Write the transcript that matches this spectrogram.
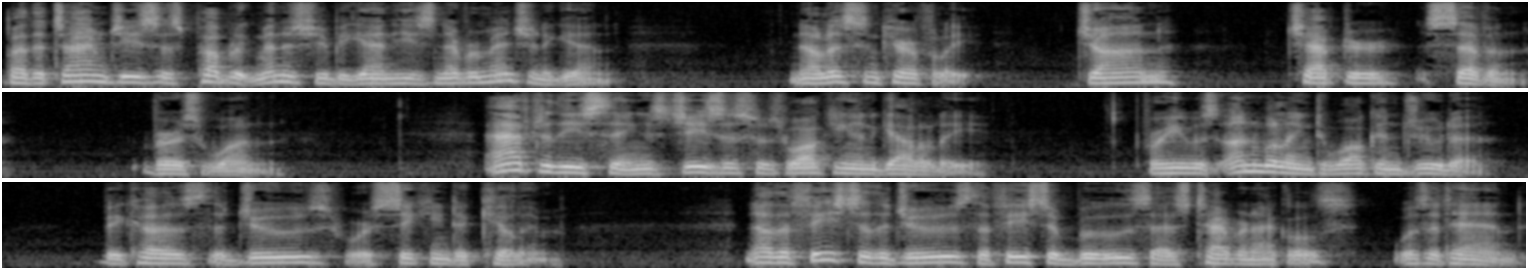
by the time Jesus' public ministry began, he's never mentioned again. Now listen carefully. John chapter 7, verse 1. After these things, Jesus was walking in Galilee, for he was unwilling to walk in Judah, because the Jews were seeking to kill him. Now the feast of the Jews, the feast of booths as tabernacles, was at hand.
